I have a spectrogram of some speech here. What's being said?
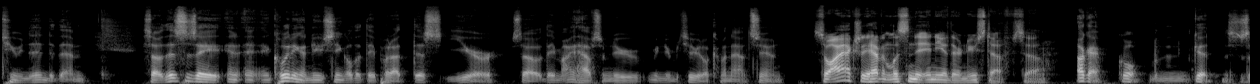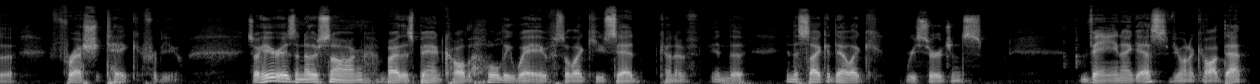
tuned into them. So this is a in- in- including a new single that they put out this year. So they might have some new new material coming out soon. So I actually haven't listened to any of their new stuff. So Okay, cool. Good. This is a fresh take from you. So here is another song by this band called Holy Wave. So like you said, kind of in the in the psychedelic resurgence vein, I guess, if you want to call it that.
